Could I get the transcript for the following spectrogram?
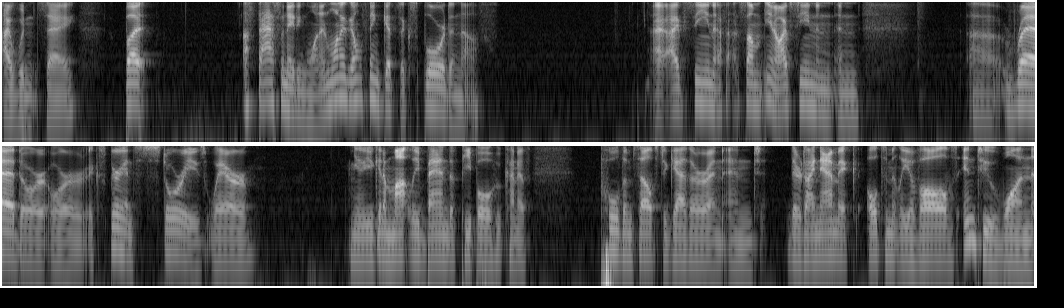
I wouldn't say but a fascinating one and one I don't think gets explored enough. I, have seen some, you know, I've seen and, and uh, read or or experienced stories where you know you get a motley band of people who kind of pull themselves together and and their dynamic ultimately evolves into one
